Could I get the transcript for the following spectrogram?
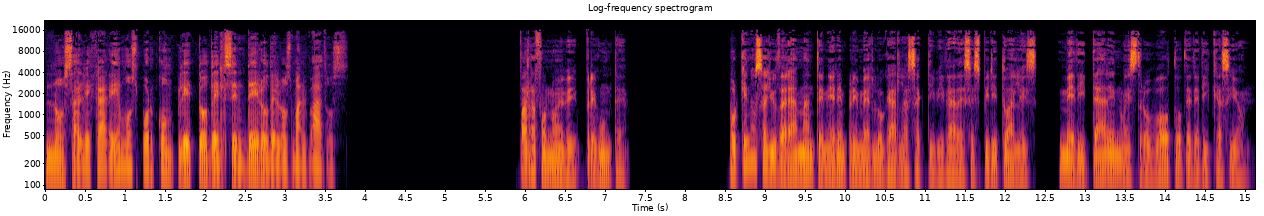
Nos alejaremos por completo del sendero de los malvados. Párrafo 9. Pregunta. ¿Por qué nos ayudará a mantener en primer lugar las actividades espirituales, meditar en nuestro voto de dedicación?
